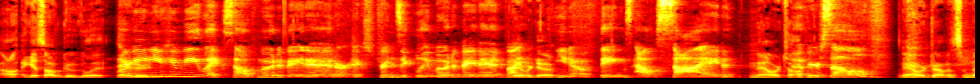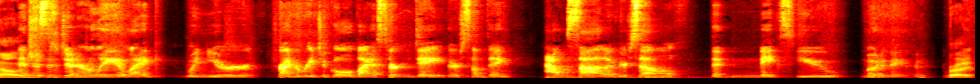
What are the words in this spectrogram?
I'll, I guess I'll Google it I mean, you can be like self motivated or extrinsically motivated by There we go. you know things outside now we're talking of yourself. Now we're dropping some knowledge. And this is generally like when you're trying to reach a goal by a certain date, there's something outside of yourself that makes you motivated. right.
